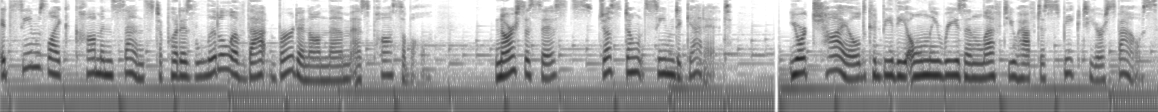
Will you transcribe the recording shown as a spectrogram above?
it seems like common sense to put as little of that burden on them as possible. Narcissists just don't seem to get it. Your child could be the only reason left you have to speak to your spouse.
